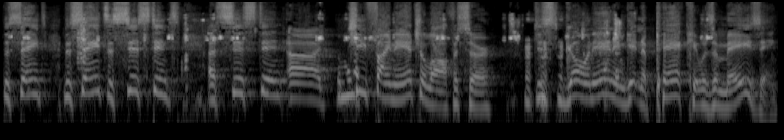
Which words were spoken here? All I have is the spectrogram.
the Saints. The Saints assistant assistant uh, chief financial officer just going in and getting a pick. It was amazing.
